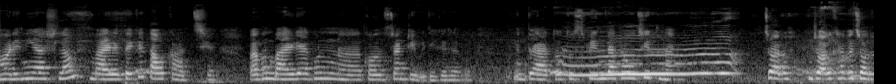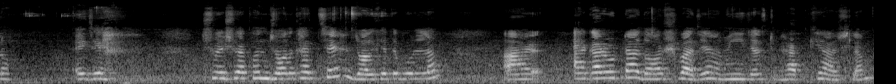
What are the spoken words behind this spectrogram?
ঘরে নিয়ে আসলাম, বাইরে থেকে তাও কাঁদছে। এখন বাইরে এখন কনস্ট্যান্ট টিভি দেখে যাবে। কিন্তু এত তো স্ক্রিন দেখা উচিত না। চলো, জল খাবে, চলো। এই যে, শুয়ে শুয়ে এখন জল খাচ্ছে, জল খেতে বললাম। আর এগারোটা দশ বাজে, আমি জাস্ট ভাত খেয়ে আসলাম।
